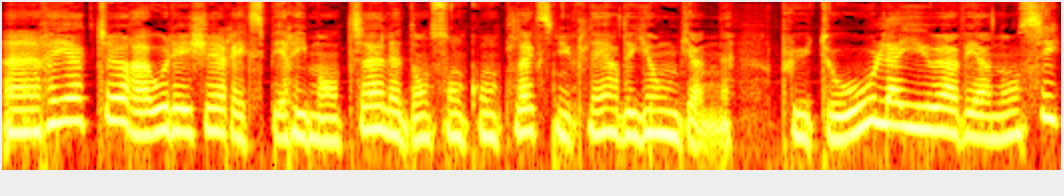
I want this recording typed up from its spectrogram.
un réacteur à eau légère expérimental dans son complexe nucléaire de Yongbyon. Plus tôt, l'AIE avait annoncé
